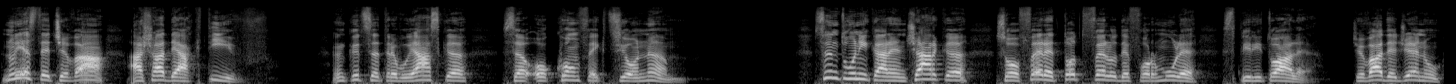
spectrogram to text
nu este ceva așa de activ, încât să trebuiască să o confecționăm. Sunt unii care încearcă să ofere tot felul de formule spirituale, ceva de genul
